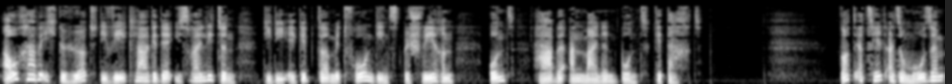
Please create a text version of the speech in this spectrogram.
Auch habe ich gehört die Wehklage der Israeliten, die die Ägypter mit Frondienst beschweren, und habe an meinen Bund gedacht. Gott erzählt also Mose,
